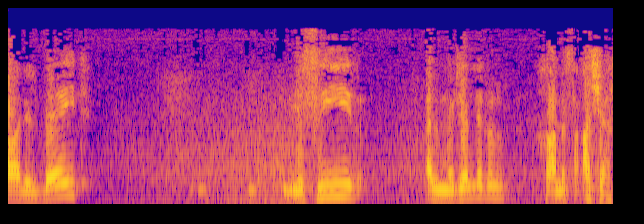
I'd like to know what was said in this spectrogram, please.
آل البيت يصير المجلد الخامس عشر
